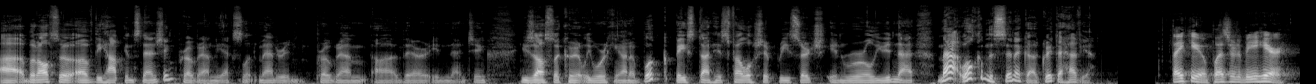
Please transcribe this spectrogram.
uh, but also of the Hopkins Nanjing program, the excellent Mandarin program uh, there in Nanjing. He's also currently working on a book based on his fellowship research in rural Yunnan. Matt, welcome to Sinica. Great to have you. Thank you. Pleasure to be here.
